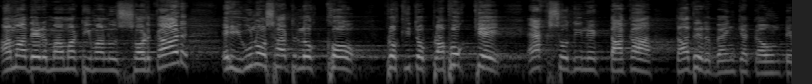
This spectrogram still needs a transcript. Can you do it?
আমাদের মামাটি মানুষ সরকার এই উনষাট লক্ষ প্রকৃত প্রাপককে একশো দিনের টাকা তাদের ব্যাংক অ্যাকাউন্টে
